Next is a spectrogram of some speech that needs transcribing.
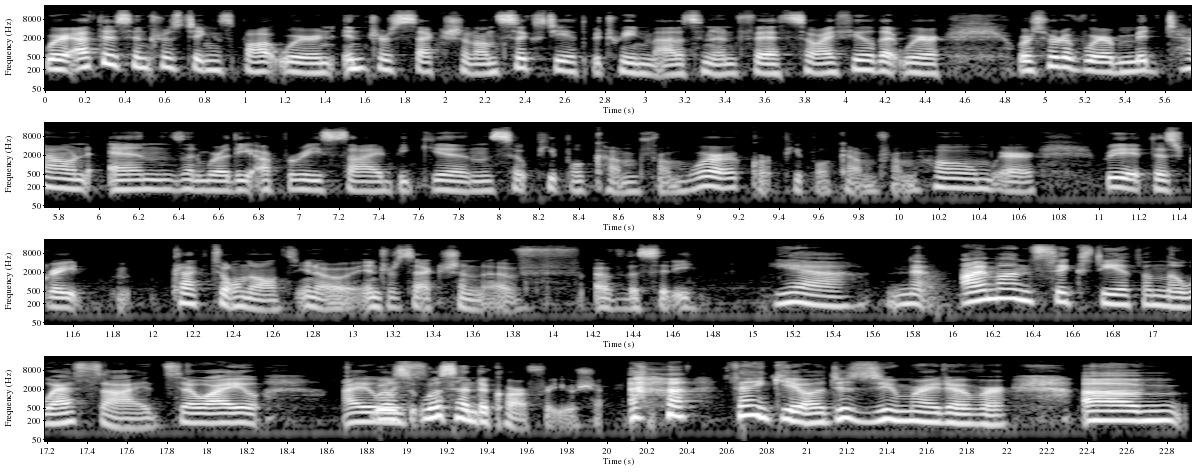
we're at this interesting spot. We're an intersection on 60th between Madison and Fifth. So I feel that we're we're sort of where Midtown ends and where the Upper East Side begins. So people come from work or people come from home. We're really at this great plaque tournante, you know, intersection of of the city. Yeah, no, I'm on 60th on the west side, so I, I always we'll, we'll send a car for you, Shari. Thank you. I'll just zoom right over. Um,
